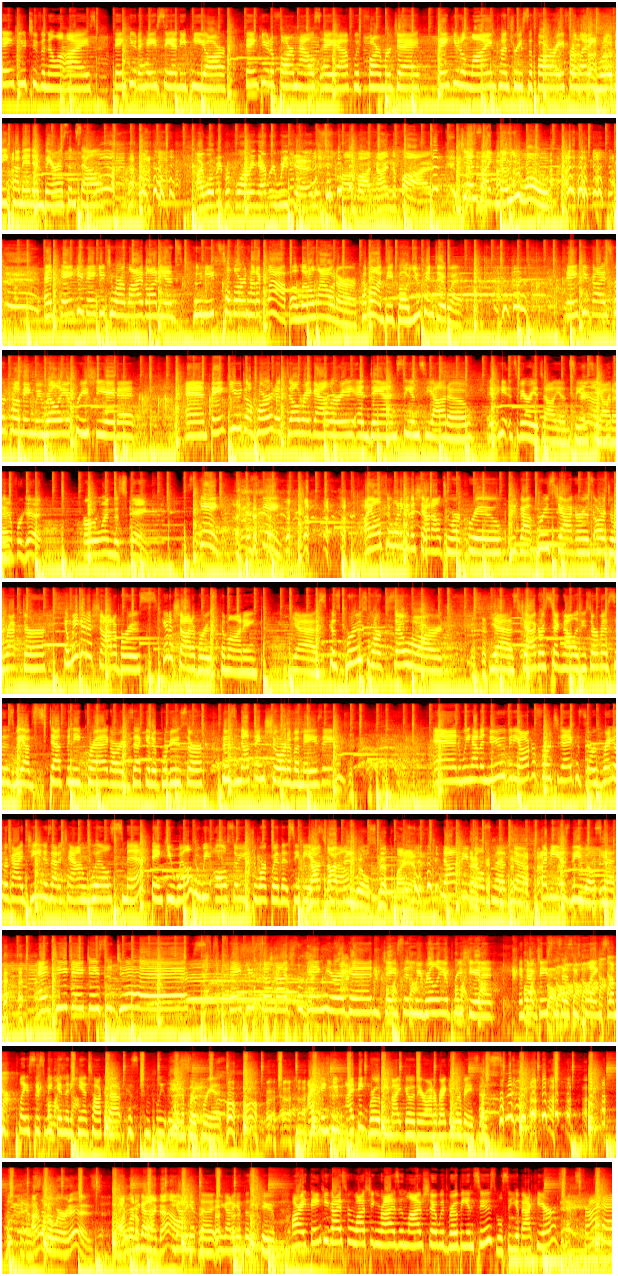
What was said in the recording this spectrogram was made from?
Thank you to Vanilla Ice. Thank you to Hey Sandy PR. Thank you to Farmhouse AF with Farmer J. Thank you to Lion Country Safari for letting Roby come in and embarrass himself. I will be performing every weekend from uh, 9 to 5. Jen's like, no, you won't. and thank you, thank you to our live audience who needs to learn how to clap a little louder. Come on, people, you can do it. thank you guys for coming. We really appreciate it. And thank you to Heart of Delray Gallery and Dan Cianciato. It, it's very Italian, And we can't forget Erwin the Skank. Skink, the skink. I also want to give a shout out to our crew. We've got Bruce Jaggers, our director. Can we get a shot of Bruce? Get a shot of Bruce, Kamani. Yes, because Bruce works so hard. Yes, Jaggers Technology Services. We have Stephanie Craig, our executive producer, who's nothing short of amazing. And we have a new videographer today because our regular guy Gene is out of town. Will Smith, thank you, Will, who we also used to work with at CBS. Not, not 12. the Will Smith of Miami. Not the Will Smith, no. But he is the Will Smith. And DJ Jason Jiggs. Being here again, Jason. We really appreciate it. In fact, Jason says he's playing some place this weekend that he can't talk about because it's completely inappropriate. I think he, I think Roby might go there on a regular basis. I don't know where it is. I'm going to You gotta, find out. you gotta get the you gotta get the scoop. All right, thank you guys for watching Rise and Live Show with Roby and Suze. We'll see you back here next Friday.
